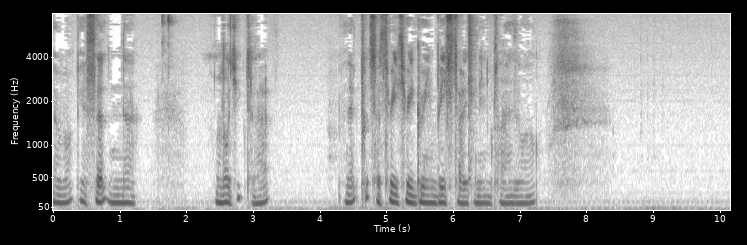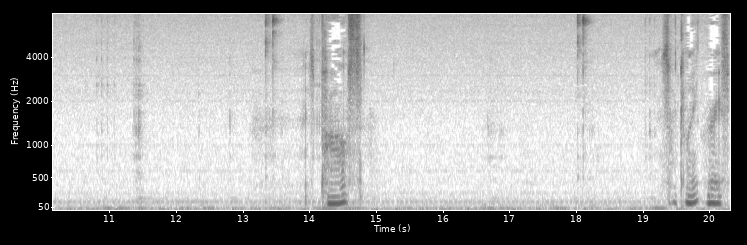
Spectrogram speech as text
There might be a certain uh, logic to that. And it puts a 3-3 green beast token in play as well. That's path. Cyclonic Rift.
